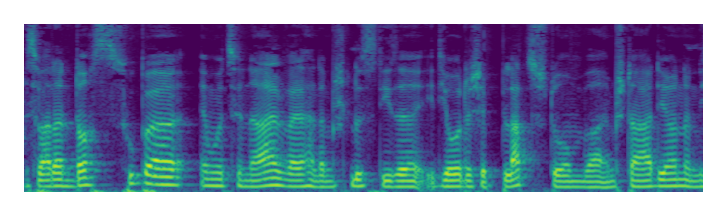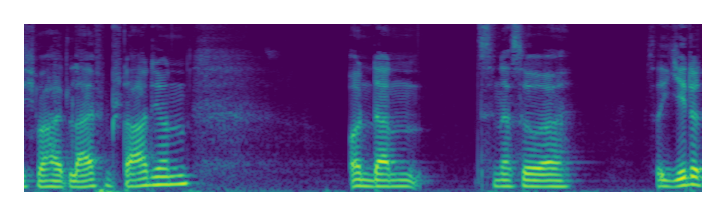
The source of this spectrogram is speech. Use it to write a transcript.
es war dann doch super emotional, weil halt am Schluss dieser idiotische Platzsturm war im Stadion und ich war halt live im Stadion und dann sind da so, so jeder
